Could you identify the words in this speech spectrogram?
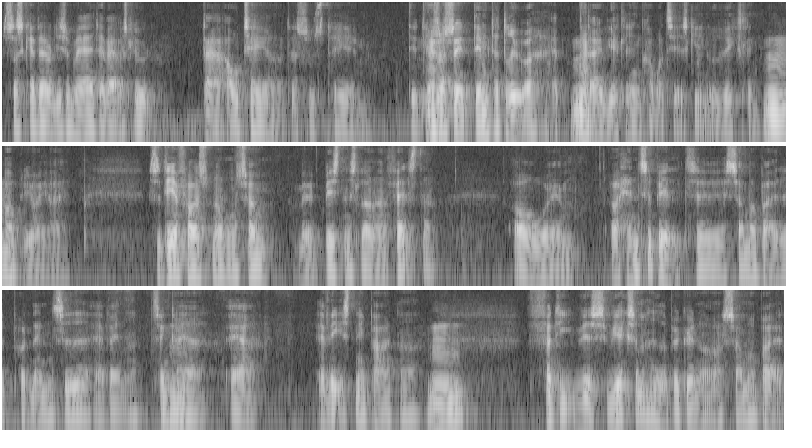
så skal der jo ligesom være et erhvervsliv, der er aftager, der synes, det, øh, det, det er Ja. sådan set dem, der driver, at Ja. der i virkeligheden kommer til at ske en udveksling, Mm. mm. oplever jeg. Så derfor også nogen som øh, Business London Falster og, øh, og Hansebælt øh, samarbejdet på den anden side af vandet, tænker Mm. jeg, er, er væsentlige partnere. Mm. Fordi hvis virksomheder begynder at samarbejde,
